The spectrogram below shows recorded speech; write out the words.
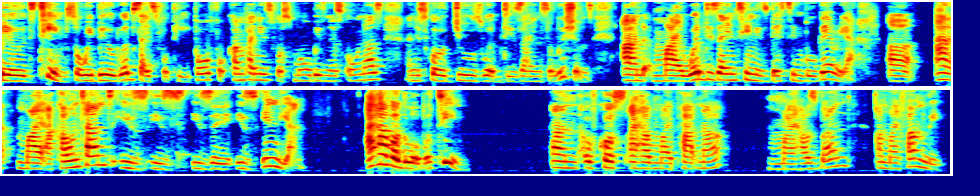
build team. So we build websites for people, for companies, for small business owners, and it's called Jules Web Design Solutions. And my web design team is based in Bulgaria. Uh, and my accountant is is is a, is Indian. I have a global team, and of course I have my partner, my husband, and my family.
